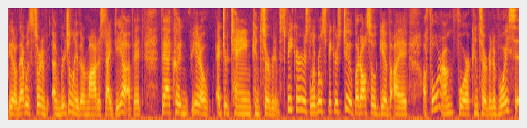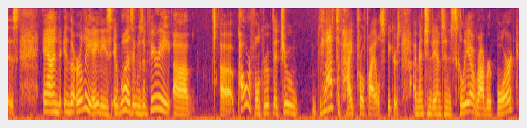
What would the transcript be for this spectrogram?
you know that was sort of originally their modest idea of it that could you know entertain conservative speakers liberal speakers too but also give a, a forum for conservative voices. And in the early 80s it was it was a very uh, uh, powerful group that drew lots of high profile speakers. I mentioned Antonin Scalia, Robert Bork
